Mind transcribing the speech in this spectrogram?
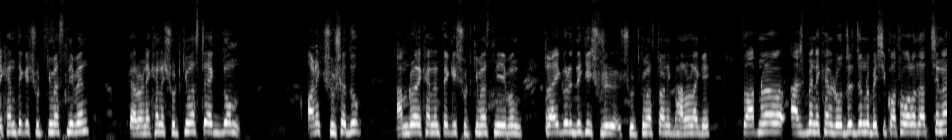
এখান থেকে শুটকি মাছ নেবেন। কারণ এখানে শুটকি মাছটা একদম অনেক সুস্বাদু। আমরাও এখানে থেকে শুটকি মাছ নিই এবং ট্রাই করে দেখি শুটকি মাছটা অনেক ভালো লাগে। তো আপনারা আসবেন এখানে, রোদের জন্য বেশি কথা বলা যাচ্ছে না।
